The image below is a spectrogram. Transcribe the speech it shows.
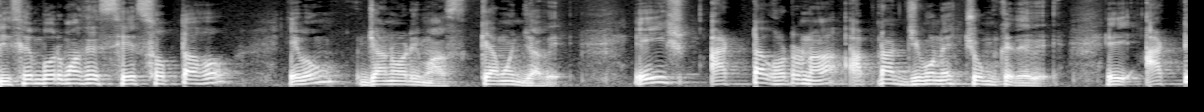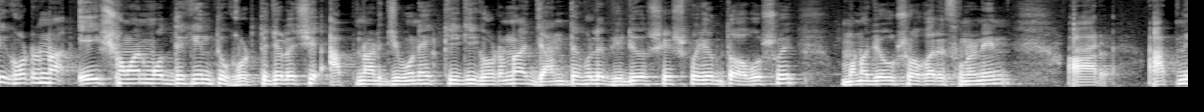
ডিসেম্বর মাসের শেষ সপ্তাহ এবং জানুয়ারি মাস কেমন যাবে? এই আটটা ঘটনা আপনার জীবনে চমকে দেবে। এই আটটি ঘটনা এই সময়ের মধ্যে কিন্তু ঘটতে চলেছে। আপনার জীবনে কি কি ঘটনা জানতে হলে ভিডিও শেষ পর্যন্ত অবশ্যই মনোযোগ সহকারে শুনে নিন। আর আপনি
